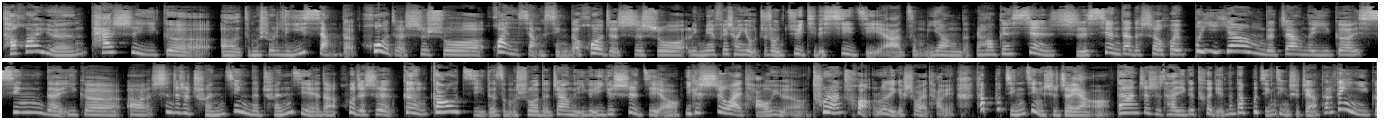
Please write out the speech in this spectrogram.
桃花源，它是一个呃，怎么说理想的，或者是说幻想型的，或者是说里面非常有这种具体的细节啊，怎么样的？然后跟现实现代的社会不一样的这样的一个新的一个呃，甚至是纯净的、纯洁的，或者是更高级的，怎么说的这样的一个一个世界哦，一个世外桃源啊，突然闯入的一个世外桃源。它不仅仅是这样啊，当然这是它一个特点，但它不仅仅是这样，它另一个。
